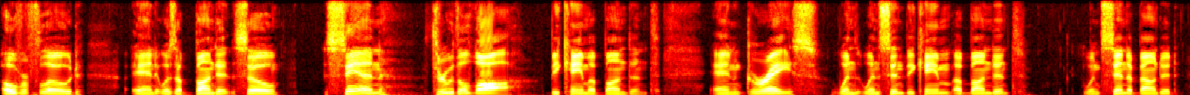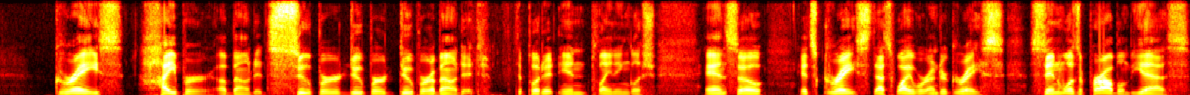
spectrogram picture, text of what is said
overflowed, and it was abundant. So sin through the law became abundant. And grace, when, when sin became abundant, when sin abounded, grace hyper abounded, super duper duper abounded, to put it in plain English. And so it's grace. That's why we're under grace. Sin was a problem, yes.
